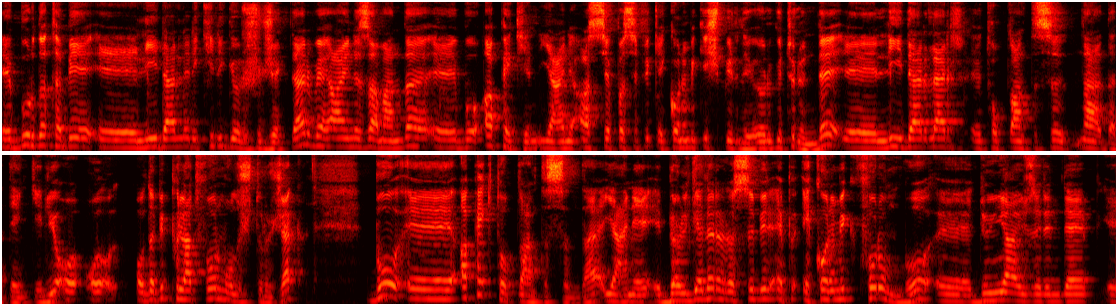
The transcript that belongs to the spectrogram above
E, burada tabii e, liderler ikili görüşecekler ve aynı zamanda e, bu APEC'in yani Asya Pasifik Ekonomik İşbirliği Örgütü'nün de liderler toplantısına da denk geliyor. O, o, o da bir platform oluşturacak. Bu e, APEC toplantısında yani bölgeler arası bir ekonomik forum bu. E, dünya üzerinde e,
